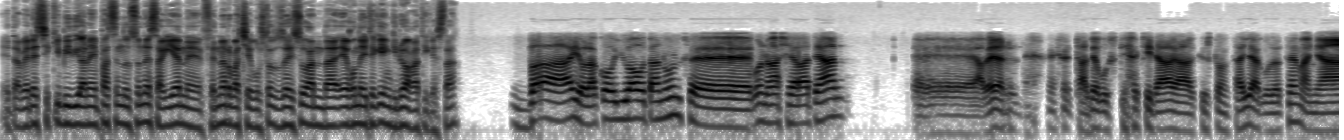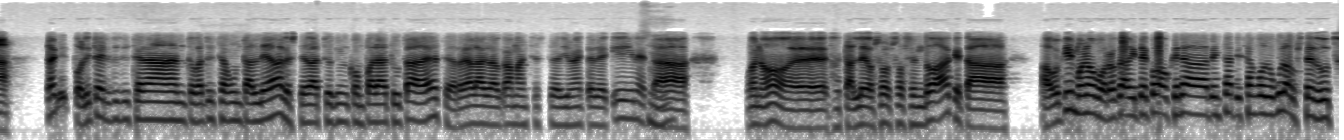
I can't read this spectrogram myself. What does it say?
eta bereziki bideoan aipatzen duzunez, agian e, Fenerbahce gustatu zaizuan da egon daiteken giroagatik, ez da? Bai, olako joa otan ze, bueno, asea batean, e, a ber, talde guztiak ira kriston zailak gudotzen, baina Zakit, polita iruditzenan tokatu izagun taldea, beste batzuekin konparatuta, ez, errealak dauka Manchester Unitedekin, eta, hmm. bueno, e, talde oso oso sendoak, eta hauekin, bueno, borroka egiteko aukera bintzat izango dugula uste dut,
